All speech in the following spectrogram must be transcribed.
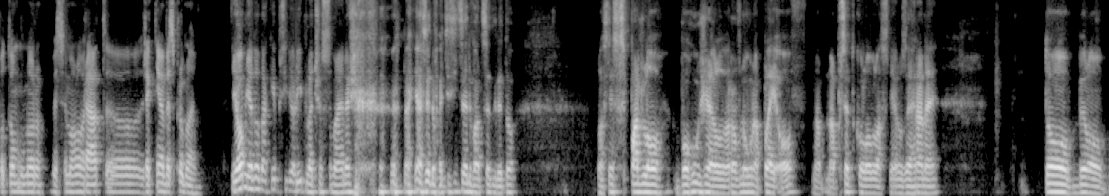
potom únor by se mohlo hrát, řekněme, bez problémů. Jo, mně to taky přijde líp načasované než na jaře 2020, kde to vlastně spadlo bohužel rovnou na playoff, na, na předkolo vlastně rozehrané. To bylo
